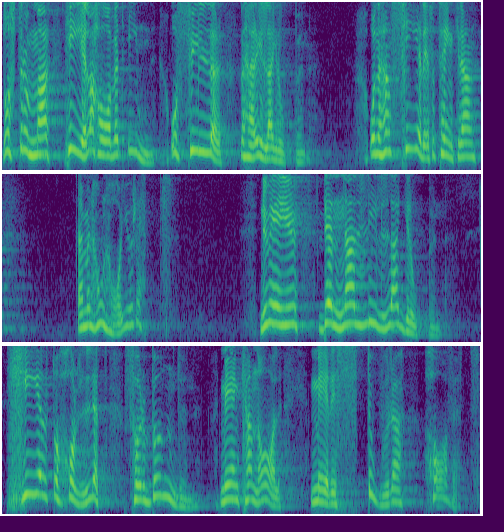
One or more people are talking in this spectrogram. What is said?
då strömmar hela havet in och fyller den här lilla gropen. Och när han ser det så tänker han, nej men hon har ju rätt. Nu är ju denna lilla gropen helt och hållet förbunden med en kanal med det stora havet.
